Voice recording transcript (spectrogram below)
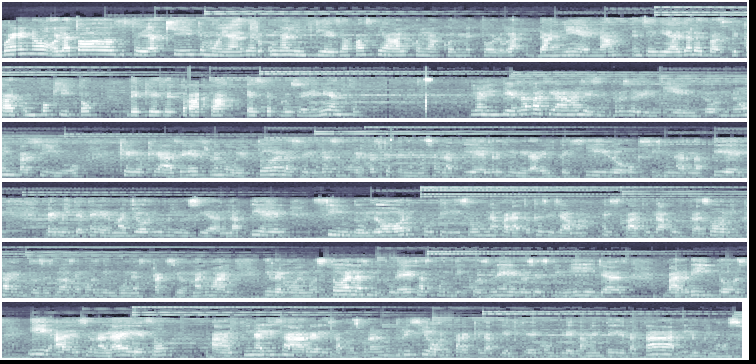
Bueno, hola a todos, estoy aquí que me voy a hacer una limpieza facial con la cosmetóloga Daniela. Enseguida ella les va a explicar un poquito de qué se trata este procedimiento. La limpieza facial es un procedimiento no invasivo que lo que hace es remover todas las células muertas que tenemos en la piel, regenerar el tejido, oxigenar la piel, permite tener mayor luminosidad en la piel, sin dolor. Utilizo un aparato que se llama espátula ultrasónica, entonces no hacemos ninguna extracción manual y removemos todas las impurezas, punticos negros, espinillas, barritos. Y adicional a eso al finalizar realizamos una nutrición para que la piel quede completamente hidratada y luminosa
